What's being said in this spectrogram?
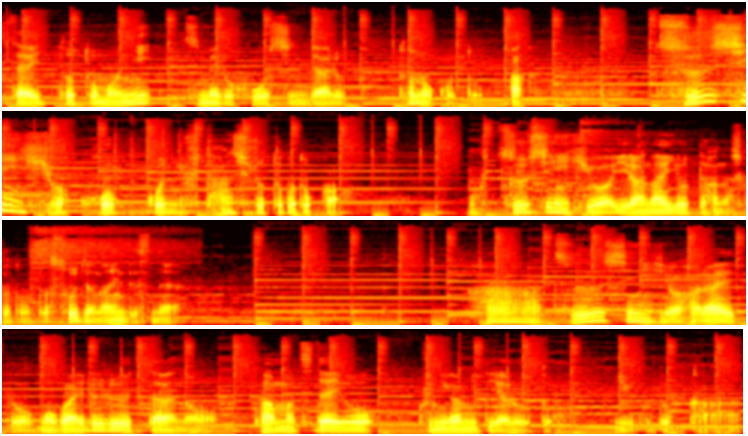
治体とともに詰める方針であるとのこと。あ通信費は国庫に負担しろってことか。通信費はいらないよって話かと思ったらそうじゃないんですね。はあ、通信費を払えと、モバイルルーターの端末代を国が見てやろうということか。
